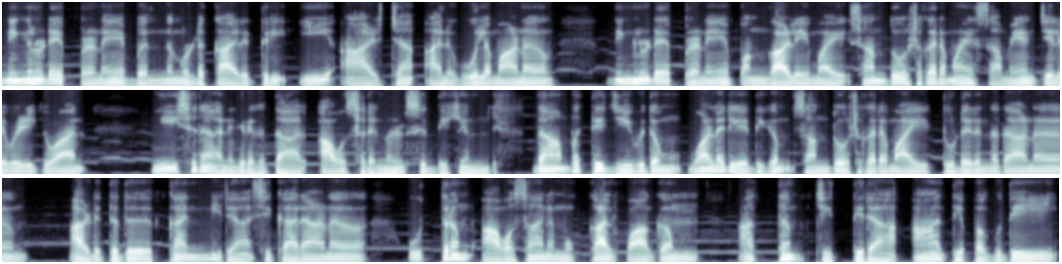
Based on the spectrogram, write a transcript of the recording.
നിങ്ങളുടെ പ്രണയ ബന്ധങ്ങളുടെ കാര്യത്തിൽ ഈ ആഴ്ച അനുകൂലമാണ്. നിങ്ങളുടെ പ്രണയ പങ്കാളിയുമായി സന്തോഷകരമായ സമയം ചെലവഴിക്കുവാൻ ഈശ്വര അനുഗ്രഹത്താൽ അവസരങ്ങൾ സിദ്ധിക്കും. ദാമ്പത്യ ജീവിതം വളരെയധികം സന്തോഷകരമായി തുടരുന്നതാണ്. അടുത്തത് കന്നി രാശിക്കാരാണ് ഉത്രം അവസാന മുക്കാൽ ഭാഗം അത്തം ചിത്തിര ആദ്യ പകുതി.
